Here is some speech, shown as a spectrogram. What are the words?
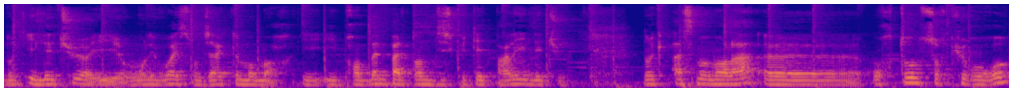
donc il les tue, on les voit, ils sont directement morts. Il, il prend même pas le temps de discuter, de parler, il les tue. Donc à ce moment-là, euh, on retourne sur Kuroro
